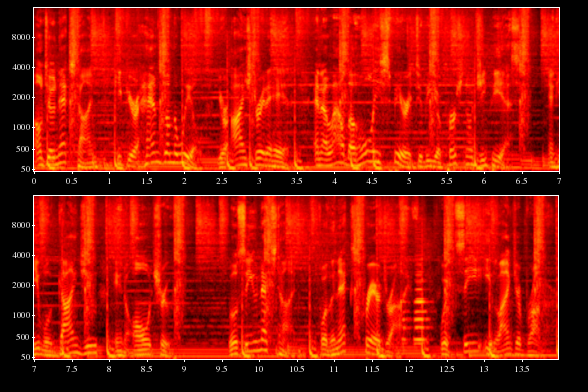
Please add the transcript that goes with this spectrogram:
Until next time, keep your hands on the wheel, your eyes straight ahead, and allow the Holy Spirit to be your personal GPS, and He will guide you in all truth. We'll see you next time for the next prayer drive with C. Elijah Bronner.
